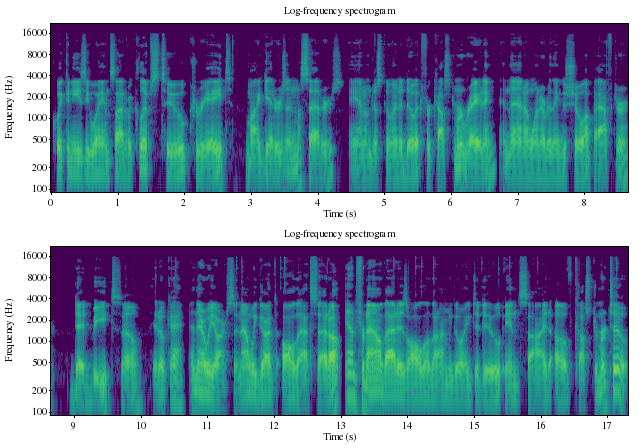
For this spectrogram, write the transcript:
quick and easy way inside of Eclipse to create my getters and my setters. And I'm just going to do it for customer rating. And then I want everything to show up after deadbeat, so hit OK. And there we are. So now we got all that set up. And for now, that is all that I'm going to do inside of Customer 2.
